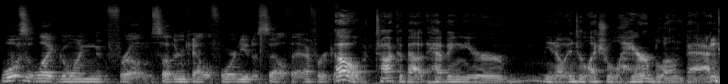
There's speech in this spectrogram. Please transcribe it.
What was it like going from Southern California to South Africa? Oh, talk about having your, you know, intellectual hair blown back.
